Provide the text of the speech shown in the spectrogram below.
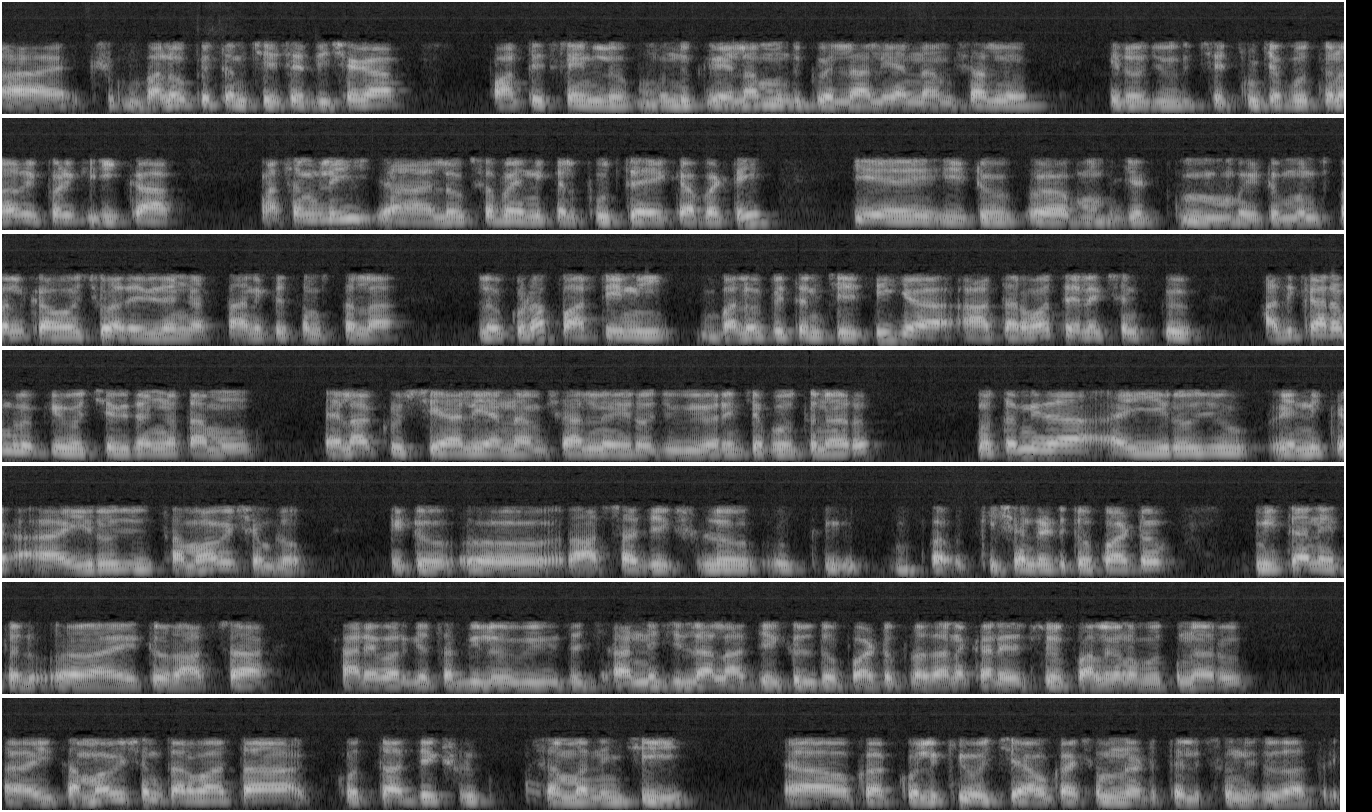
ఆ, బలోపేతం చేసే దిశగా పార్టీ శ్రేణులు ముందుకు ఎలా ముందుకు వెళ్ళాలి అన్న అంశాలను ఈ రోజు చర్చించబోతున్నారు. ఇప్పటికి ఇక అసెంబ్లీ లోక్సభ ఎన్నికలు పూర్తయ్యాయి కాబట్టి ఇటు ఇటు మున్సిపల్ కావచ్చు అదేవిధంగా స్థానిక సంస్థలలో కూడా పార్టీని బలోపేతం చేసి ఇక ఆ తర్వాత ఎలక్షన్స్కు అధికారంలోకి వచ్చే విధంగా తాము ఎలా కృషి చేయాలి అన్న అంశాలను ఈ రోజు వివరించబోతున్నారు. మొత్తం మీద ఈ రోజు ఎన్నిక ఈ రోజు సమావేశంలో ఇటు రాష్ట్ర అధ్యక్షులు కిషన్ రెడ్డితో పాటు మిగతా నేతలు ఇటు రాష్ట్ర కార్యవర్గ సభ్యులు వివిధ అన్ని జిల్లాల అధ్యక్షులతో పాటు ప్రధాన కార్యదర్శులు పాల్గొనబోతున్నారు. ఈ సమావేశం తర్వాత కొత్త అధ్యక్షుడికి సంబంధించి ఆ, ఒక కొలికి వచ్చే అవకాశం ఉన్నట్టు తెలుస్తుంది సుధాత్రి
